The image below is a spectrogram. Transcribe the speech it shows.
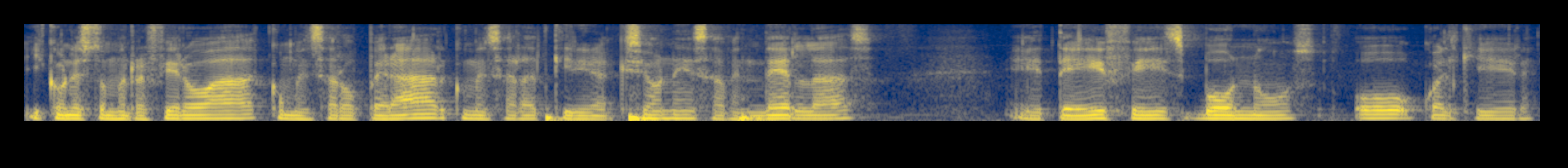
Y con esto me refiero a comenzar a operar, comenzar a adquirir acciones, a venderlas, ETFs, bonos o cualquier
